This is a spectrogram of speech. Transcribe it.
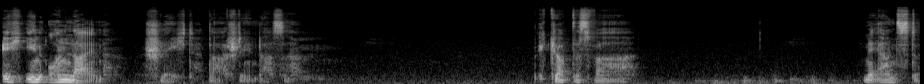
ich ihn online schlecht dastehen lasse. Ich glaube, das war eine ernste,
